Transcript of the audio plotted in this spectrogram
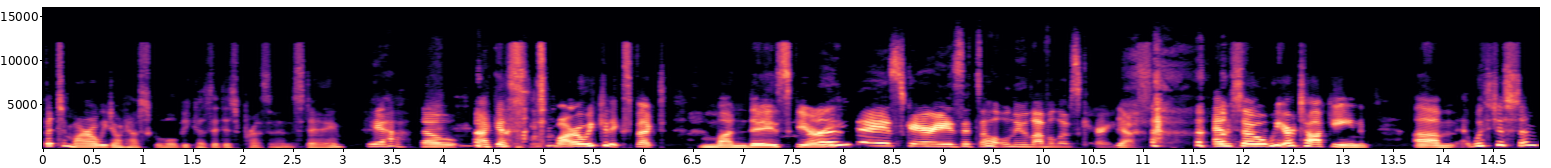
but tomorrow we don't have school because it is President's Day. Yeah. So I guess tomorrow we could expect Monday scary. Monday scaries. It's a whole new level of scary. Yes. And so we are talking um, with just some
